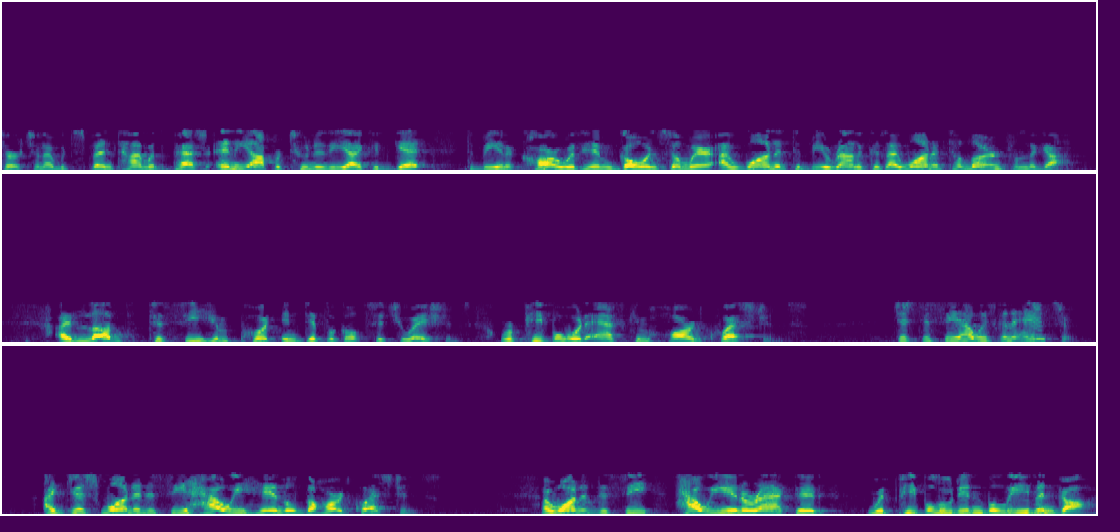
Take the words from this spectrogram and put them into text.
church. And I would spend time with the pastor. Any opportunity I could get to be in a car with him, going somewhere. I wanted to be around him because I wanted to learn from the guy. I loved to see him put in difficult situations where people would ask him hard questions just to see how he's going to answer. I just wanted to see how he handled the hard questions. I wanted to see how he interacted with people who didn't believe in God.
